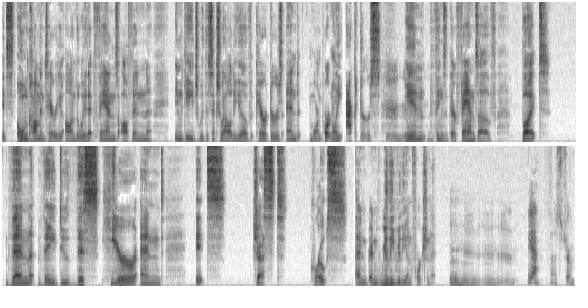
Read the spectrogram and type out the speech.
its own commentary on the way that fans often engage with the sexuality of characters and more importantly actors mm-hmm. in the things that they're fans of but then they do this here and it's just gross and and really really unfortunate mm-hmm, mm-hmm. yeah that's true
